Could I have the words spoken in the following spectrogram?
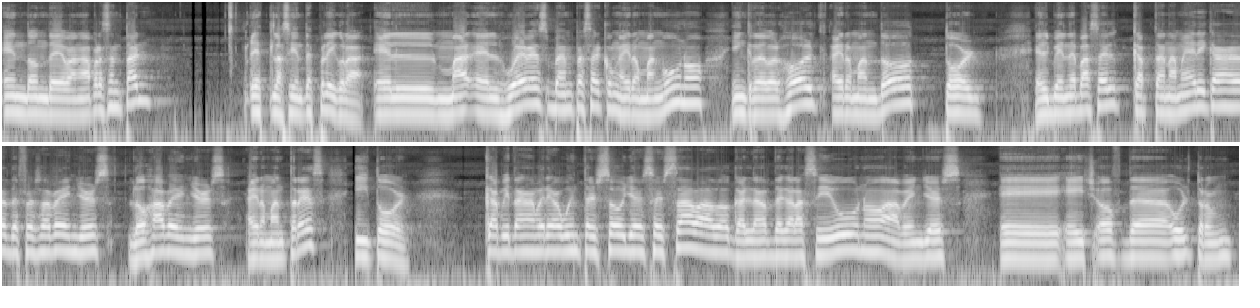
en donde van a presentar es- las siguientes películas. El, el jueves va a empezar con Iron Man 1, Incredible Hulk, Iron Man 2, Thor. El viernes va a ser Captain America, The First Avengers, Los Avengers, Iron Man 3 y Thor. Capitán América Winter Soldier el sábado, Guardian of the Galaxy 1, Avengers eh, Age of the Ultron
